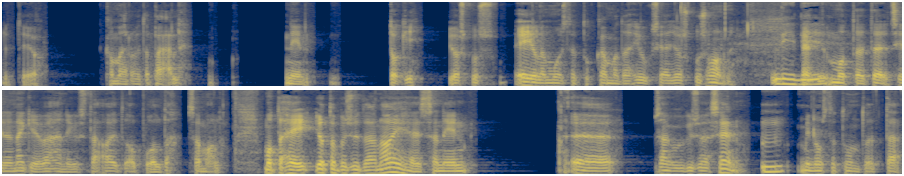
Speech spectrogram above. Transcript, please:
nyt jo kameroita päälle. Niin toki joskus ei ole muistettu kammata hiuksia, joskus on. Niin, Et, niin. Mutta että siinä näkee vähän niin sitä aitoa puolta samalla. Mutta hei, jotta pysytään aiheessa, niin öö, saanko kysyä sen? Mm. Minusta tuntuu, että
